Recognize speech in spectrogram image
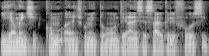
E realmente, como a gente comentou ontem, era necessário que ele fosse,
